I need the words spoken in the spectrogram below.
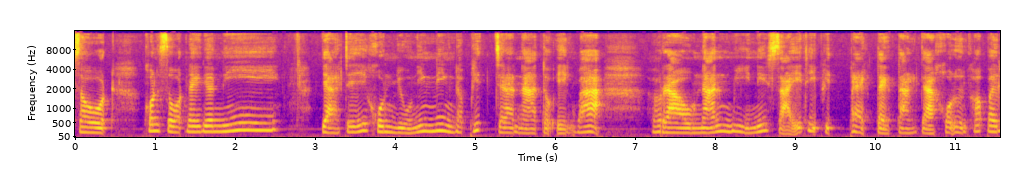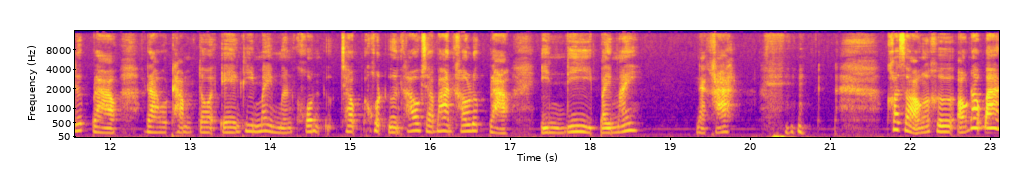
โสด คนโสดในเดือนนี้ อยากจะให้คนอยู่นิ่งๆและพิจารณาตัวเองว่า เรานั้นมีนิสัยที่ผิดแปลกแตกต่างจากคนอื่นเข้าไปหรือเปล่า เราทำตัวเองที่ไม่เหมือนคนชาวคนอื่นเข้าชาวบ้านเข้าหรือเปล่า อินดี้ไปไหมนะคะ ข้อ 2 ก็คือออกนอกบ้าน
